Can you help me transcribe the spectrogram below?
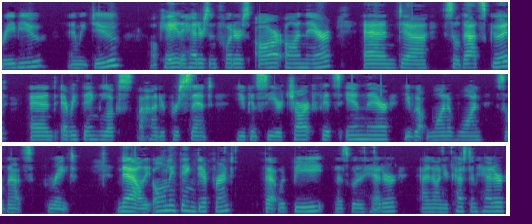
preview. And we do. Okay, the headers and footers are on there. And uh, so that's good. And everything looks 100%. You can see your chart fits in there. You've got one of one, so that's great. Now, the only thing different that would be, let's go to header, and on your custom header,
